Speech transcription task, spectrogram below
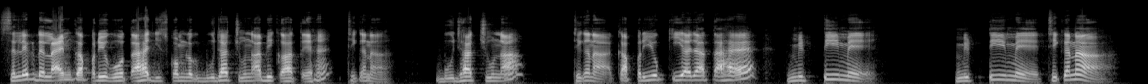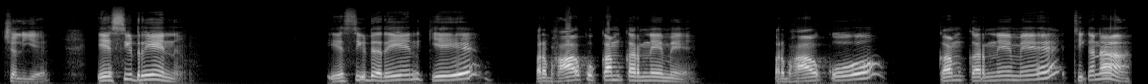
सिलेक्ट लाइम का प्रयोग होता है, जिसको हम लोग बूझा चूना भी कहते हैं, ठीक है ना? बूझा चूना, ठीक है ना? का प्रयोग किया जाता है मिट्टी में मिट्टी में, ठीक है ना? चलिए, एसिड रेन. एसिड रेन के प्रभाव को कम करने में, प्रभाव को कम करने में, ठीक है ना?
